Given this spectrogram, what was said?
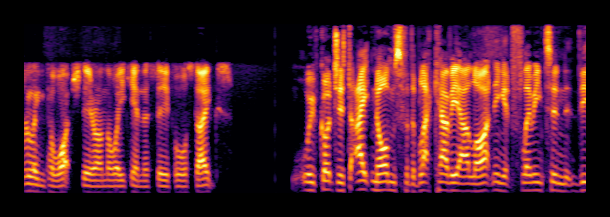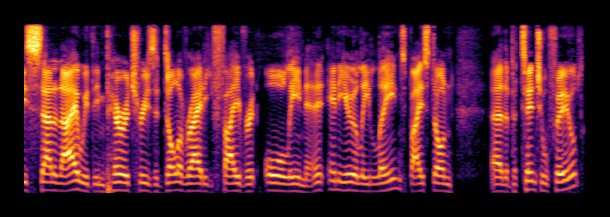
thrilling to watch there on the weekend, the CF Orr Stakes. We've got just eight noms for the Black Caviar Lightning at Flemington this Saturday with Imperatrice a dollar eighty favourite all in. Any early leans based on uh, the potential field?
